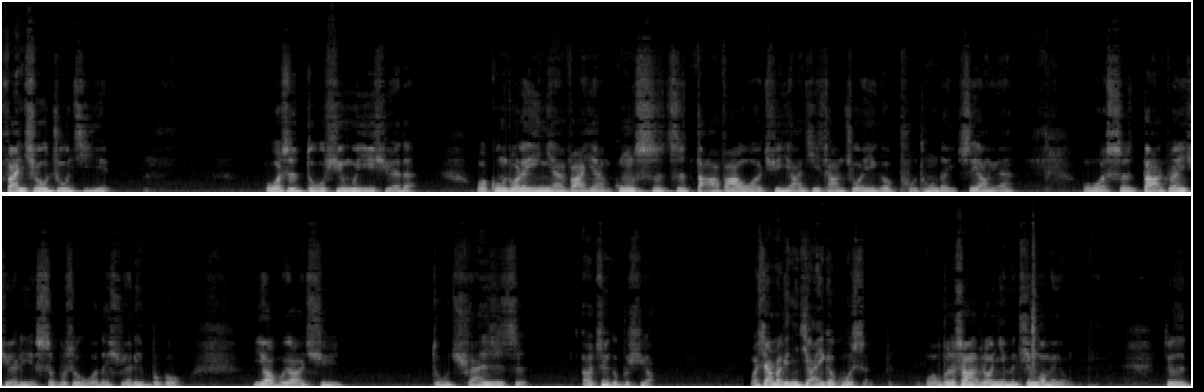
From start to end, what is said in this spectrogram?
反求诸己。我是读畜牧医学的，我工作了一年，发现公司只打发我去养鸡场做一个普通的饲养员。我是大专学历，是不是我的学历不够？要不要去读全日制？啊，这个不需要。我下面给你讲一个故事，我不知道上周你们听过没有，就是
